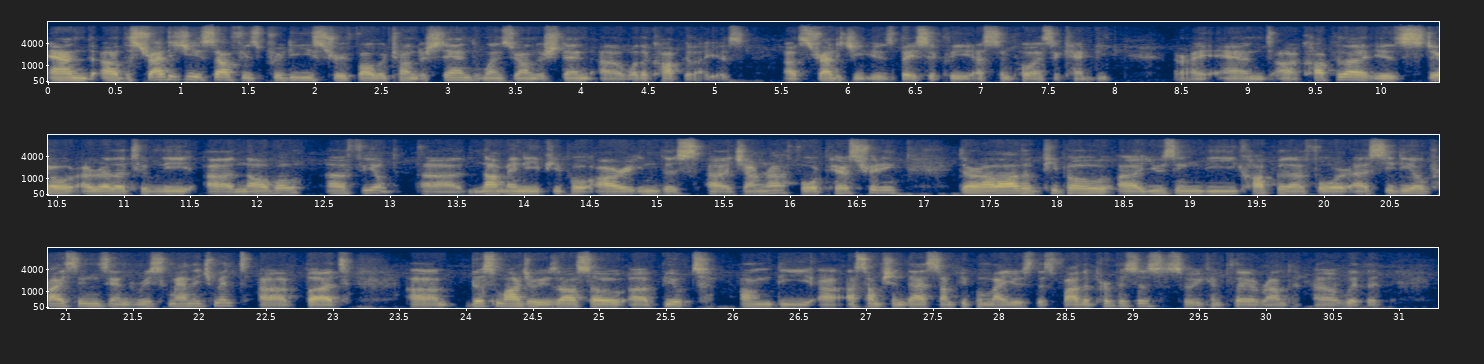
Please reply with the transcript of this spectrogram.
And the strategy itself is pretty straightforward to understand once you understand what a copula is uh, strategy is basically as simple as it can be. All right, and uh, copula is still a relatively uh, novel uh, field. Uh, not many people are in this uh, genre for pairs trading. There are a lot of people using the copula for CDO pricings and risk management, but um, this module is also built on the assumption that some people might use this for other purposes, so you can play around with it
